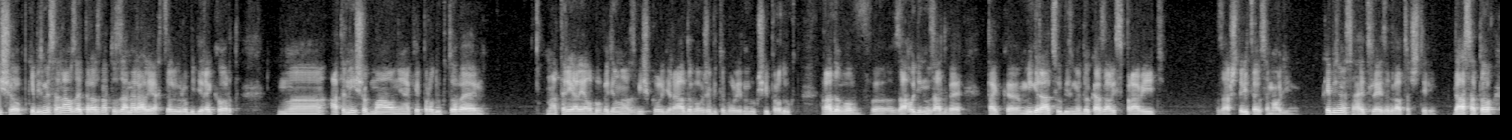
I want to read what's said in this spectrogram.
e-shop, keby sme sa naozaj teraz na to zamerali a chceli urobiť rekord uh, a ten e-shop mal nejaké produktové materiály alebo vedel nás vyškoliť rádovo, že by to bol jednoduchší produkt rádovo v, za hodinu, za dve, tak uh, migráciu by sme dokázali spraviť za 48 hodín. Keby sme sa hecli aj za 24. Dá sa to,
